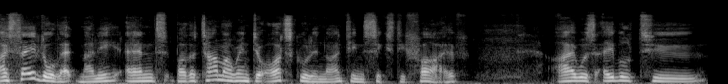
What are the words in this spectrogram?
I saved all that money, and by the time I went to art school in 1965, I was able to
